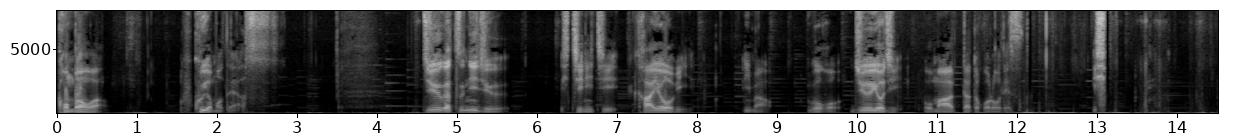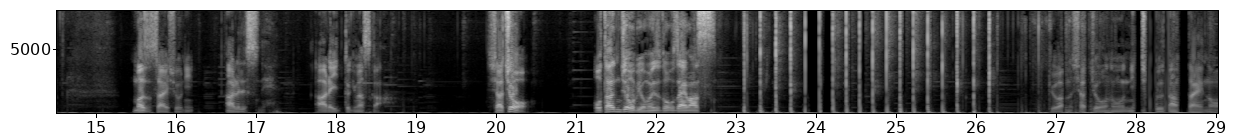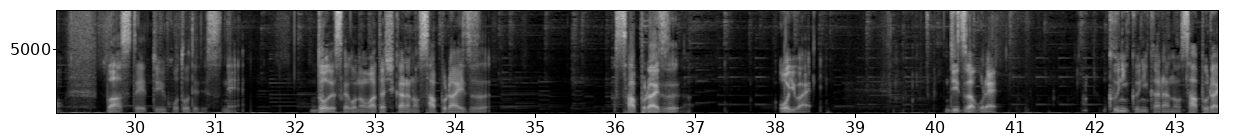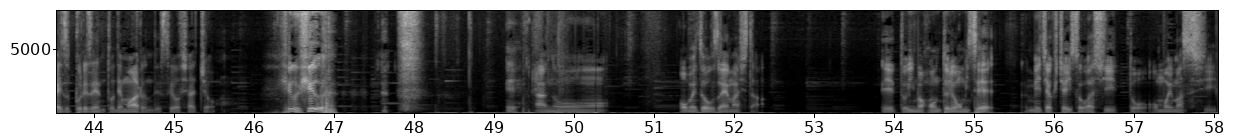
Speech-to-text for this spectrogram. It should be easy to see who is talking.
Speaker 1: こんばんは。福山です。10月27日火曜日、今、午後14時を回ったところです。まず最初に、あれですね。あれ言っときますか。社長、お誕生日おめでとうございます。今日はあの社長の20何歳のバースデーということでですね。どうですかこの私からのサプライズ、サプライズお祝い。実はこれ、くにくにからのサプライズプレゼントでもあるんですよ、社長。ヒューヒュー え、あのー、おめでとうございました。えっ、と、今本当にお店、めちゃくちゃ忙しいと思いますし、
